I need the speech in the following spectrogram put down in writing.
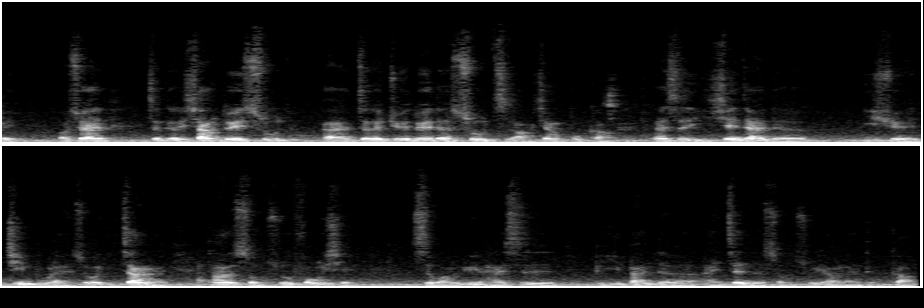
倍哦。虽然这个相对数呃这个绝对的数值好像不高，但是以现在的医学进步来说，胰脏癌它的手术风险、死亡率还是比一般的癌症的手术要来得高，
